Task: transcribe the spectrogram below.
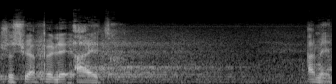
je suis appelé à être? Amen.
